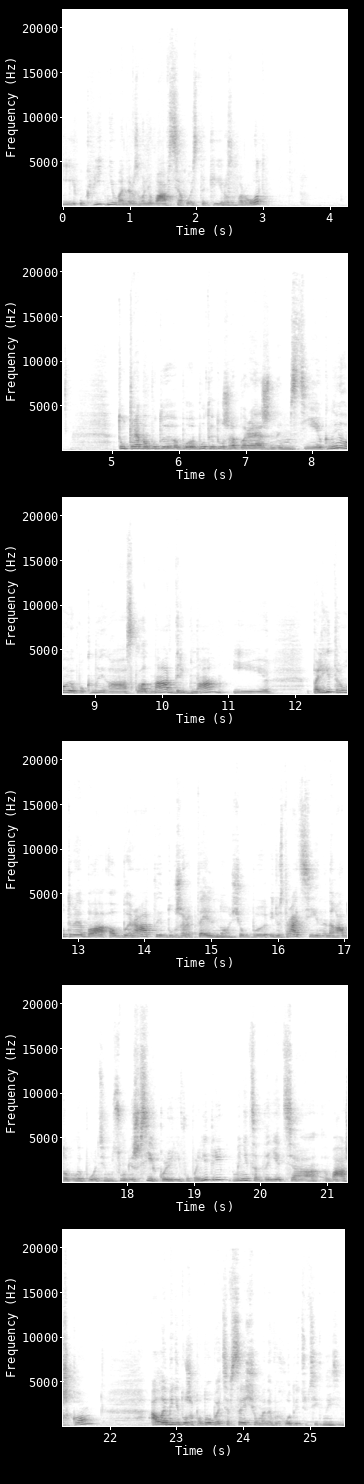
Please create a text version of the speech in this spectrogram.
І у квітні в мене розмалювався ось такий розворот. Тут треба буде бути дуже обережним з цією книгою, бо книга складна, дрібна, і палітру треба обирати дуже ретельно, щоб ілюстрації не нагадували потім суміш всіх кольорів у палітрі. Мені це вдається важко, але мені дуже подобається все, що в мене виходить у цій книзі.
